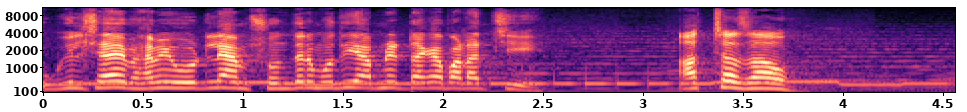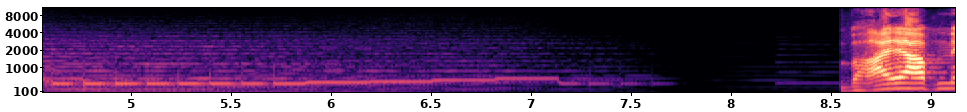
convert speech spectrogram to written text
উকিল সাহেব আমি উঠলাম সন্ধ্যের মধ্যেই আপনার টাকা পাঠাচ্ছি। আচ্ছা যাও। ভাই আপনি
